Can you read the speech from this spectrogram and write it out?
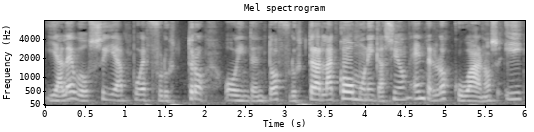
y alevosía, pues frustró o intentó frustrar la comunicación entre los cubanos y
